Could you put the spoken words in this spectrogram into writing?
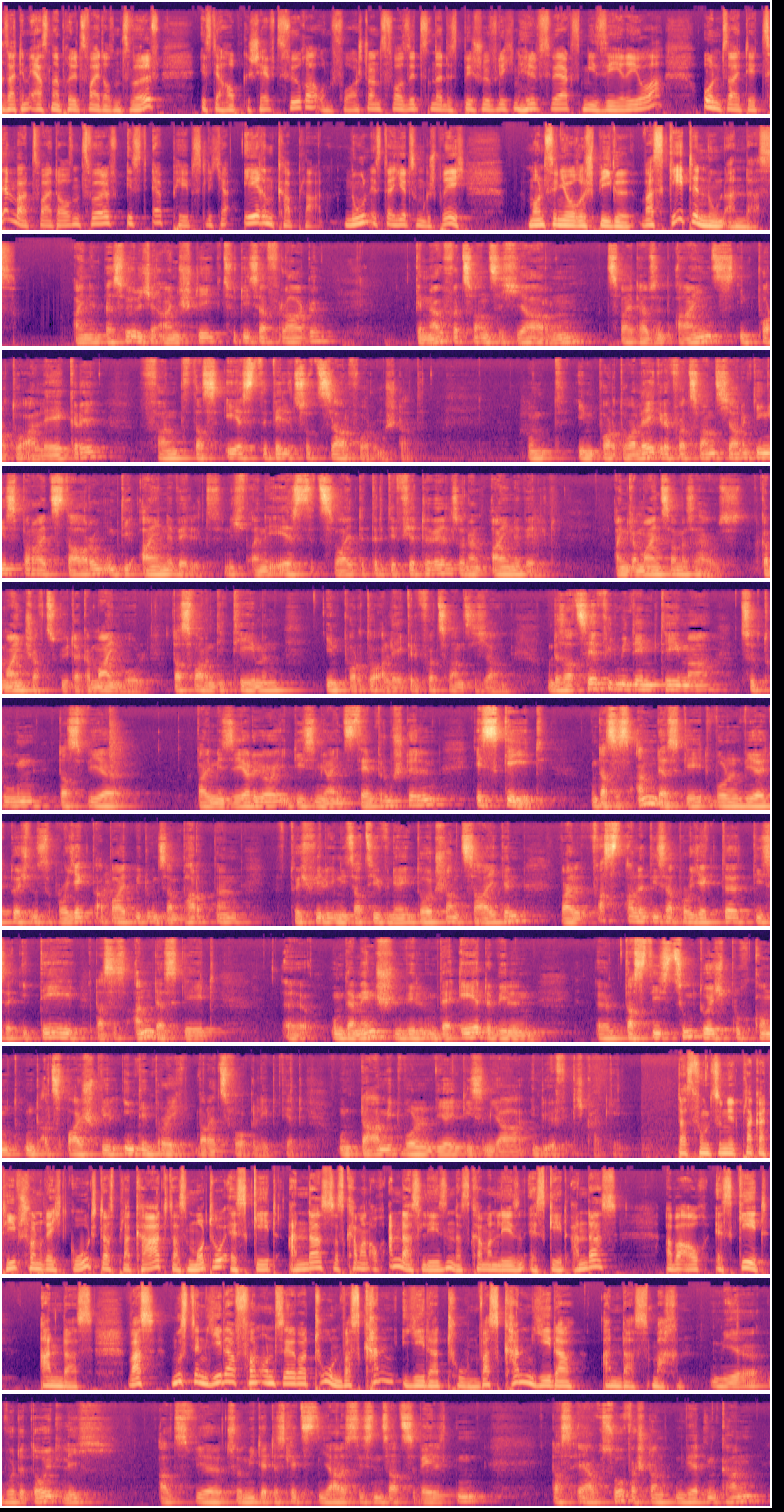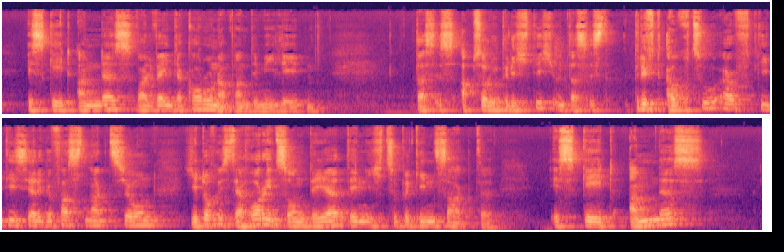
Seit dem 1. April 2012 ist er Hauptgeschäftsführer und Vorstandsvorsitzender des bischöflichen Hilfswerks Miserior und seit Dezember 2012 ist er päpstlicher Ehrenkaplan. Nun ist er hier zum Gespräch. Monsignore Spiegel, was geht denn nun anders? Einen persönlichen Einstieg zu dieser Frage. Genau vor 20 Jahren, 2001 in Porto Alegre, fand das erste Weltsozialforum statt. Und in Porto Alegre vor 20 Jahren ging es bereits darum, um die eine Welt. Nicht eine erste, zweite, dritte, vierte Welt, sondern eine Welt. Ein gemeinsames Haus, Gemeinschaftsgüter, Gemeinwohl. Das waren die Themen, in Porto Alegre vor 20 Jahren. Und das hat sehr viel mit dem Thema zu tun, das wir bei Miserio in diesem Jahr ins Zentrum stellen. Es geht. Und dass es anders geht, wollen wir durch unsere Projektarbeit mit unseren Partnern, durch viele Initiativen hier in Deutschland zeigen, weil fast alle dieser Projekte diese Idee, dass es anders geht, äh, um der Menschen willen, um der Erde willen, äh, dass dies zum Durchbruch kommt und als Beispiel in den Projekten bereits vorgelebt wird. Und damit wollen wir in diesem Jahr in die Öffentlichkeit gehen. Das funktioniert plakativ schon recht gut. Das Plakat, das Motto, es geht anders, das kann man auch anders lesen. Das kann man lesen, es geht anders, aber auch es geht anders. Was muss denn jeder von uns selber tun? Was kann jeder tun? Was kann jeder anders machen? Mir wurde deutlich, als wir zur Mitte des letzten Jahres diesen Satz wählten, dass er auch so verstanden werden kann, es geht anders, weil wir in der Corona-Pandemie leben. Das ist absolut richtig und das ist, trifft auch zu auf die diesjährige Fastenaktion. Jedoch ist der Horizont der, den ich zu Beginn sagte. Es geht anders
